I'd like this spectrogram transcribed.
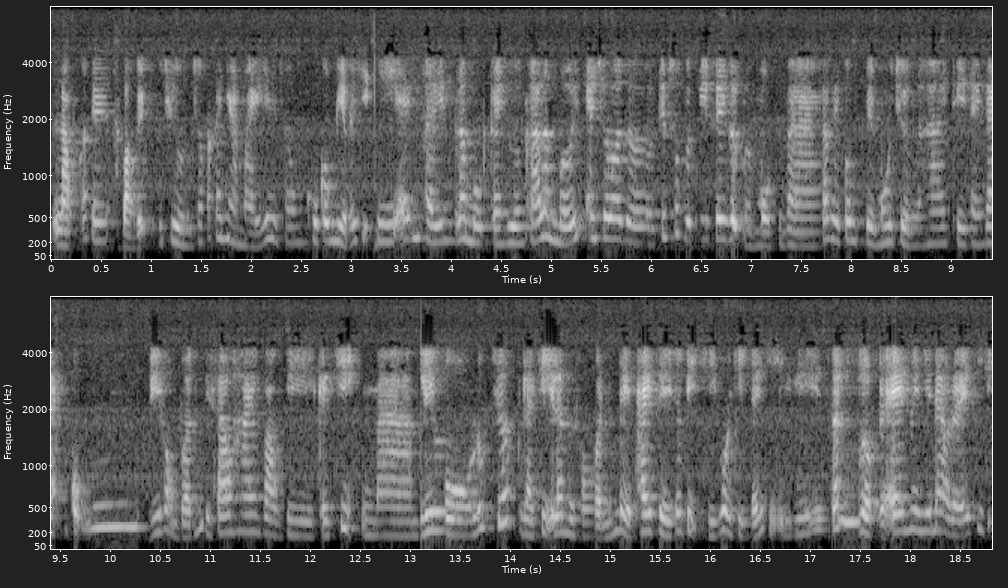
lọc các cái bảo vệ môi trường cho các cái nhà máy ở trong khu công nghiệp ấy chị. Thì em thấy là một cái hướng khá là mới. Em chưa bao giờ tiếp xúc với đi xây dựng là một và các cái công việc môi trường là hai. Thì thành ra cũng đi phỏng vấn. Thì sau hai vòng thì cái chị mà legal lúc trước là chị là người phỏng vấn để thay thế cho vị trí của chị đấy. Chị rất hợp với em hay như nào đấy thì chị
